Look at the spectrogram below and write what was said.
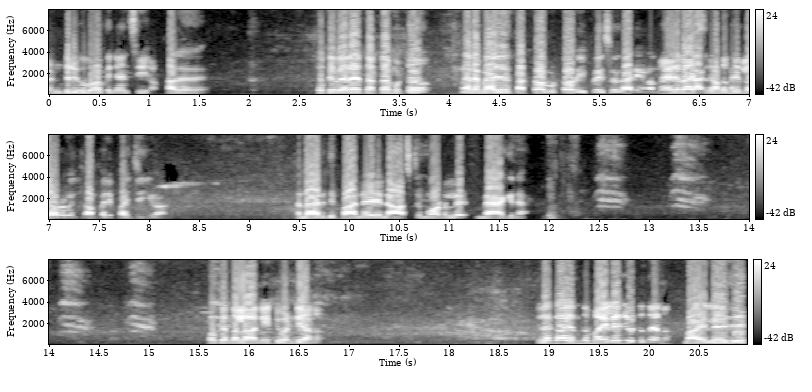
രണ്ട് രൂപ ഫിനാൻസ് ചെയ്യാം. അതെ അതെ. ഓക്കെ വേറെ തട്ടാമുട്ടോ? അങ്ങനെ മേജർ തട്ടോ മുട്ടോ റീപ്ലേസോ. കാര്യങ്ങളൊന്നും കമ്പനി പഞ്ചിങ്ങുമാണ് രണ്ടായിരത്തി പതിനേഴ് ലാസ്റ്റ് മോഡൽ മാഗ്ന ഓക്കെ നല്ല നീറ്റ് വണ്ടിയാണ്. ഇതൊക്കെ എന്ത് മൈലേജ് കിട്ടുന്നതാണ്? മൈലേജ്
